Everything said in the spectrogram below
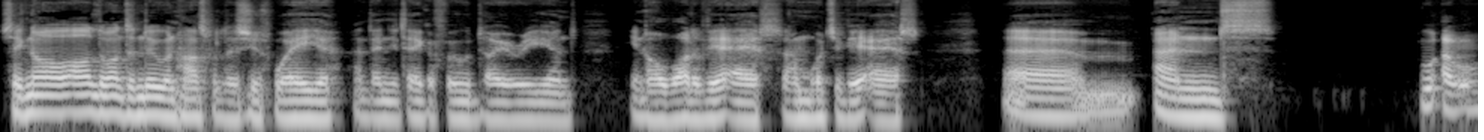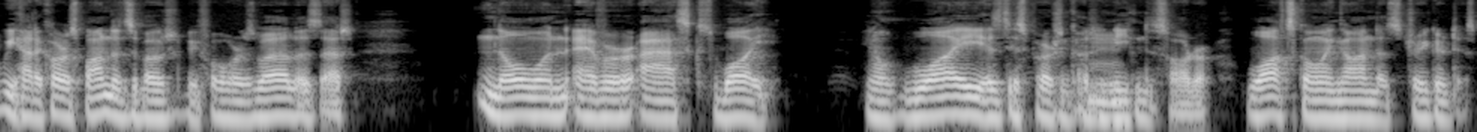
she's like, no, all they want to do in hospital is just weigh you, and then you take a food diary, and you know, what have you ate, how much have you ate, um, and we had a correspondence about it before as well. Is that no one ever asks why? You know, why is this person got an Mm. eating disorder? What's going on that's triggered this?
